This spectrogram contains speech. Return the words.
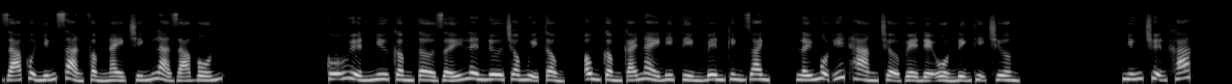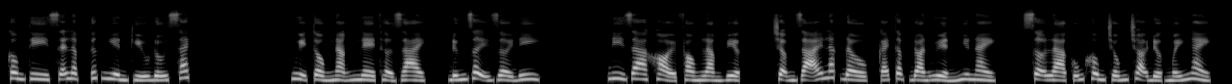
giá của những sản phẩm này chính là giá vốn. Cố huyền như cầm tờ giấy lên đưa cho Ngụy Tổng, ông cầm cái này đi tìm bên kinh doanh, lấy một ít hàng trở về để ổn định thị trường. Những chuyện khác, công ty sẽ lập tức nghiên cứu đối sách. Ngụy Tổng nặng nề thở dài, đứng dậy rời đi. Đi ra khỏi phòng làm việc, chậm rãi lắc đầu, cái tập đoàn Uyển như này, sợ là cũng không chống chọi được mấy ngày,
